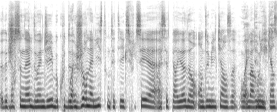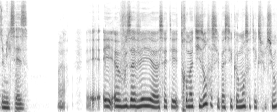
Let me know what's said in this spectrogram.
de personnel d'ONG, beaucoup de Ouais. journalistes ont été expulsés à, cette période en, en 2015 au Ouais, Maroc. 2015-2016. Et, et, euh, vous avez, euh, ça a été traumatisant, ça s'est passé comment cette expulsion?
